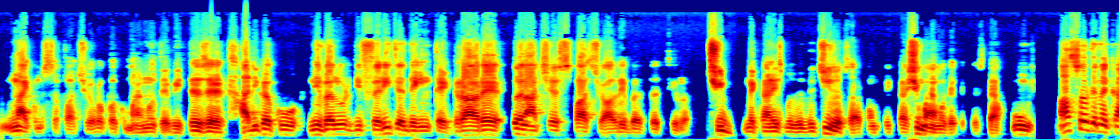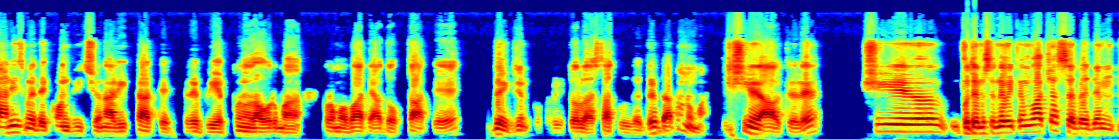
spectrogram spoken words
N-ai cum să faci Europa cu mai multe viteze, adică cu niveluri diferite de integrare în acest spațiu al libertăților. Și mecanismul de decizie s-ar complica și mai mult decât este acum. Astfel de mecanisme de condiționalitate trebuie până la urmă promovate, adoptate, de exemplu, privitor la statul de drept, dar nu numai, și altele. Și uh, putem să ne uităm la ce să vedem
